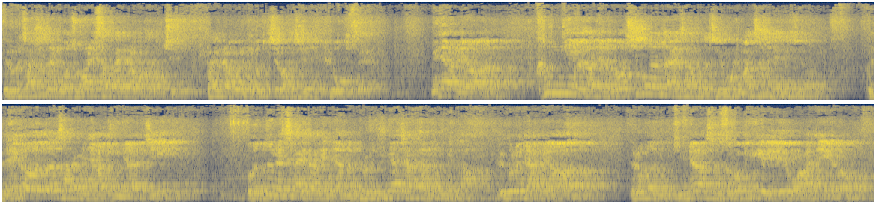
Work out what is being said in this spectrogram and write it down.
여러분 자신들 뭐 조원에서 다니라고, 다니라고 이렇게 억지로 하실 필요 없어요. 왜냐하면 큰 기업에 다녀도 15년 다닌 사람보다 제목이 많잖아요. 그죠? 그 내가 어떤 사람이냐가 중요하지 어떤 회사에 다니냐는 별로 중요하지 않다는 겁니다. 왜 그러냐면 여러분 김연아 선수가 피겨의 여왕 아니에요?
